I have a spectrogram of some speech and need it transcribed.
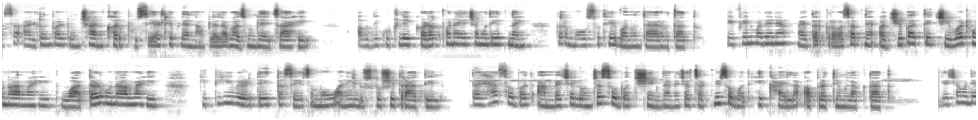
असं आलटून पालटून छान खरपूस या ठेपल्यांना आपल्याला भाजून घ्यायचं आहे. अगदी कुठलेही कडकपणा याच्यामध्ये येत नाही तर मऊसुथे हे बनून तयार होतात. टिफिनमध्ये न्या नाहीतर प्रवासात न्या अजिबात ते चिवट होणार नाहीत वातळ होणार नाहीत. कितीही वेळ ते तसेच मऊ आणि लुसलुशीत राहतील. दह्यासोबत आंब्याच्या लोणच्यासोबत शेंगदाण्याच्या चटणीसोबत हे खायला अप्रतिम लागतात. याच्यामध्ये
